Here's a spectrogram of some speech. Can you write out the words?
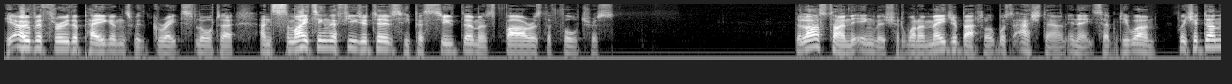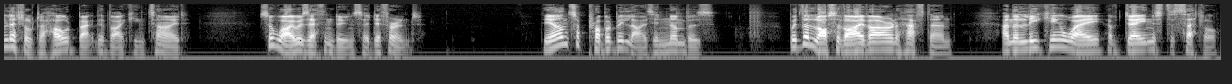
He overthrew the pagans with great slaughter, and smiting the fugitives, he pursued them as far as the fortress. The last time the English had won a major battle was Ashdown in 871, which had done little to hold back the Viking tide. So why was Ethandune so different? The answer probably lies in numbers. With the loss of Ivar and Halfdan, and the leaking away of Danes to settle,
